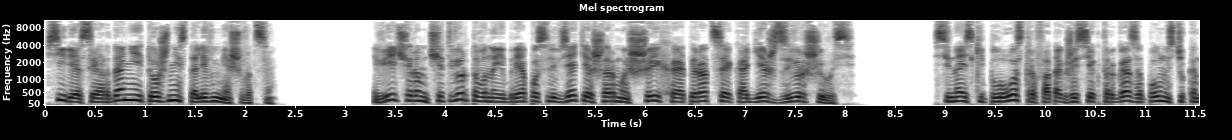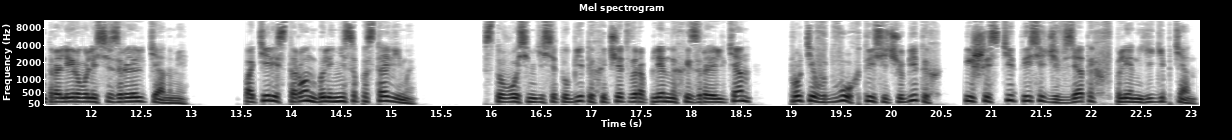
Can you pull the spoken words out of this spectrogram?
Сирия с Иорданией тоже не стали вмешиваться. Вечером 4 ноября после взятия Шарм-эш-Шейха операция «Кадеш» завершилась. Синайский полуостров, а также сектор газа полностью контролировались израильтянами. Потери сторон были несопоставимы. 180 убитых и четверо пленных израильтян против 2000 убитых и 6000 взятых в плен египтян.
